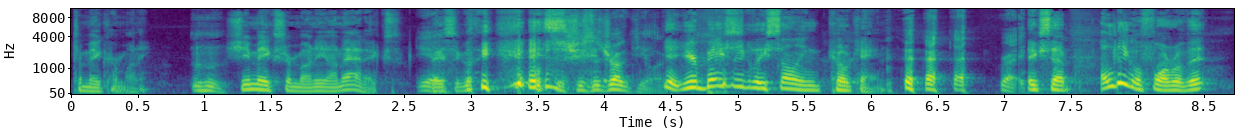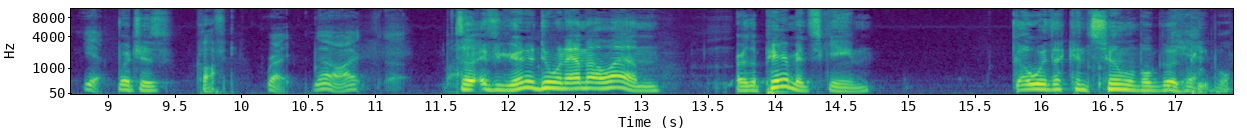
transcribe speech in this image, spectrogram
to make her money. She makes her money on addicts, Yeah. basically. She's a drug dealer. yeah, you're basically selling cocaine, Right. except a legal form of it, Yeah. which is coffee. Right. No, I. So if you're going to do an MLM or the pyramid scheme, go with the consumable good people.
